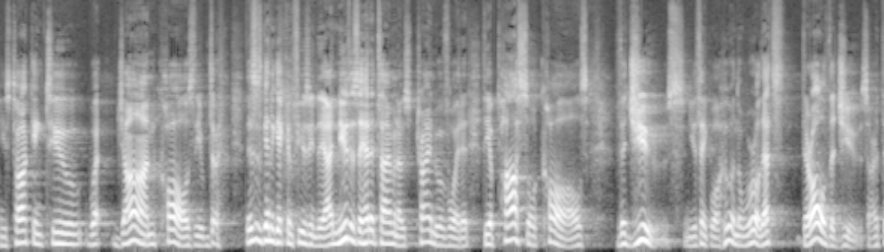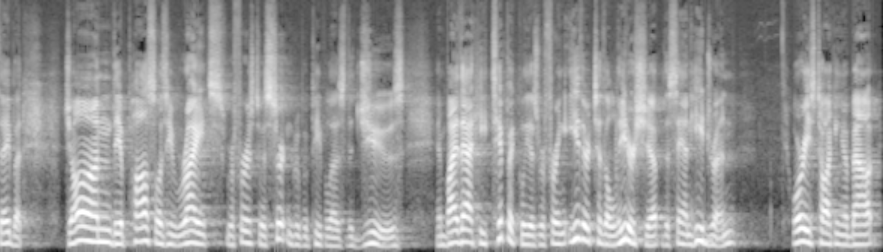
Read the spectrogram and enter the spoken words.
He's talking to what John calls the, this is going to get confusing today. I knew this ahead of time and I was trying to avoid it. The apostle calls the Jews. And you think, well, who in the world? That's they're all the Jews, aren't they? But John, the apostle, as he writes, refers to a certain group of people as the Jews. And by that, he typically is referring either to the leadership, the Sanhedrin, or he's talking about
